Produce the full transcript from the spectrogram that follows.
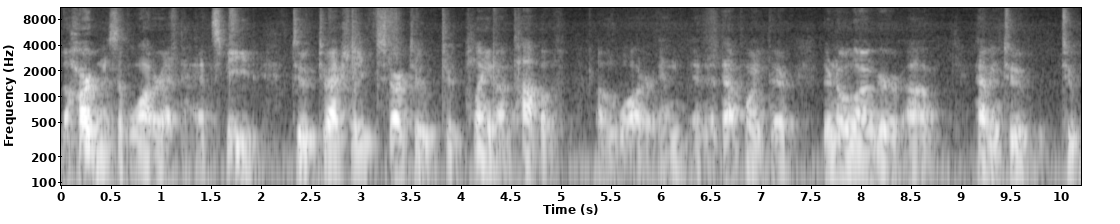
the hardness of water at, at speed to, to actually start to, to plane on top of, of the water. And, and at that point, they're, they're no longer um, having to, to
